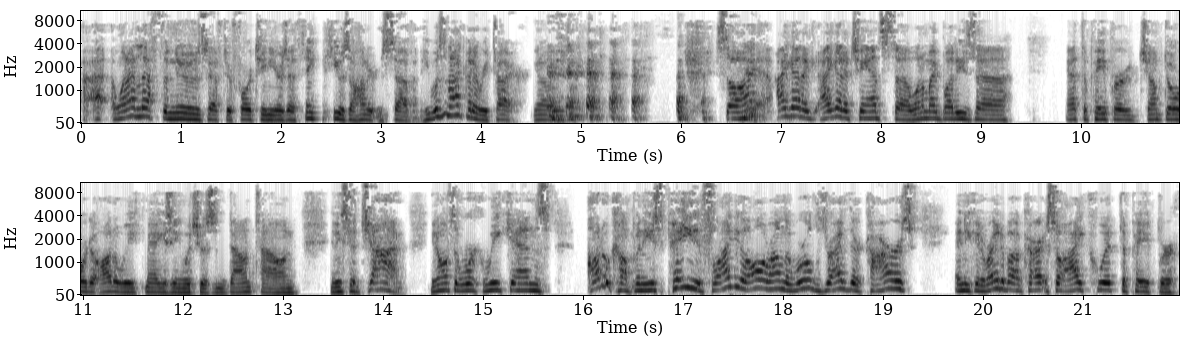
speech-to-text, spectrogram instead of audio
I, when I left the news after 14 years, I think he was 107. He was not going to retire, you know. so I, I got a, I got a chance. Uh, one of my buddies, uh, at the paper, jumped over to Auto Week magazine, which was in downtown. And he said, John, you don't have to work weekends. Auto companies pay you, fly you all around the world to drive their cars and you can write about cars. So I quit the paper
